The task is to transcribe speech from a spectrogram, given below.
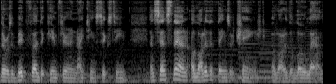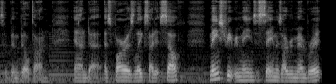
There was a big flood that came through in 1916, and since then, a lot of the things have changed. A lot of the lowlands have been built on. And uh, as far as Lakeside itself, Main Street remains the same as I remember it.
